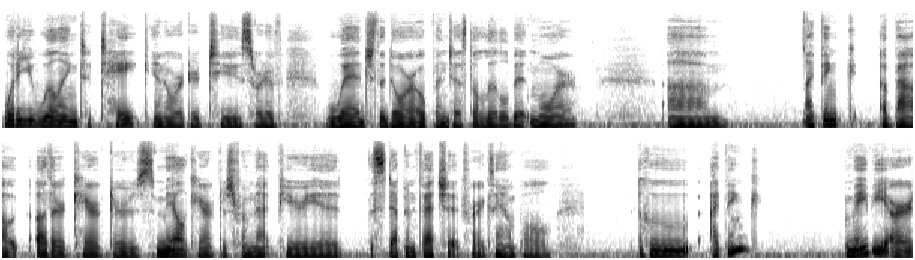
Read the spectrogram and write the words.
What are you willing to take in order to sort of wedge the door open just a little bit more? Um, I think about other characters, male characters from that period, Stepin Fetchit, for example, who I think maybe are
